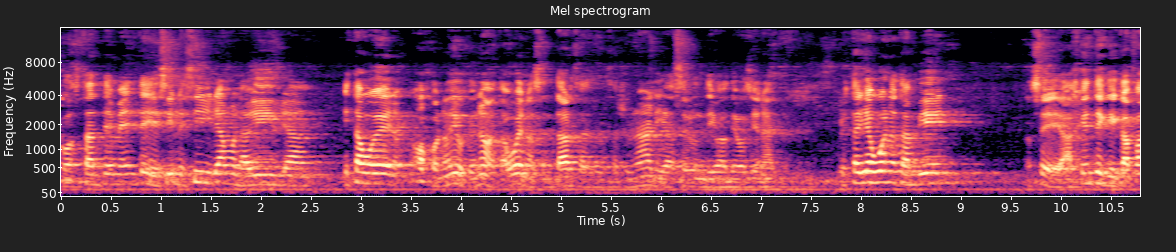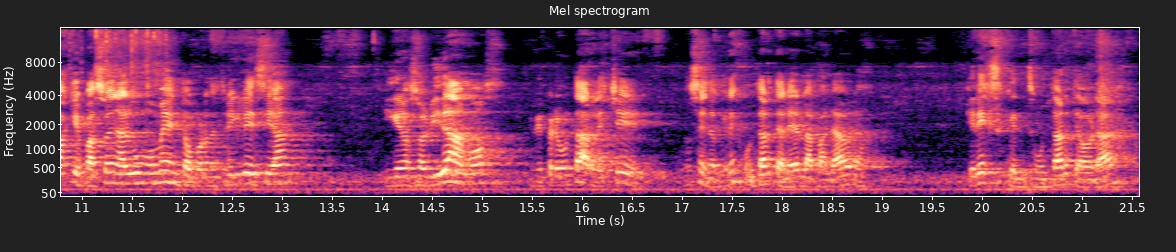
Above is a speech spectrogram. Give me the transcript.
constantemente y decirle, sí, leamos la Biblia, Está bueno, ojo, no digo que no, está bueno sentarse a desayunar y hacer un devocional. Pero estaría bueno también, no sé, a gente que capaz que pasó en algún momento por nuestra iglesia y que nos olvidamos, de preguntarles, che, no sé, ¿no querés juntarte a leer la palabra? ¿Querés juntarte a orar?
